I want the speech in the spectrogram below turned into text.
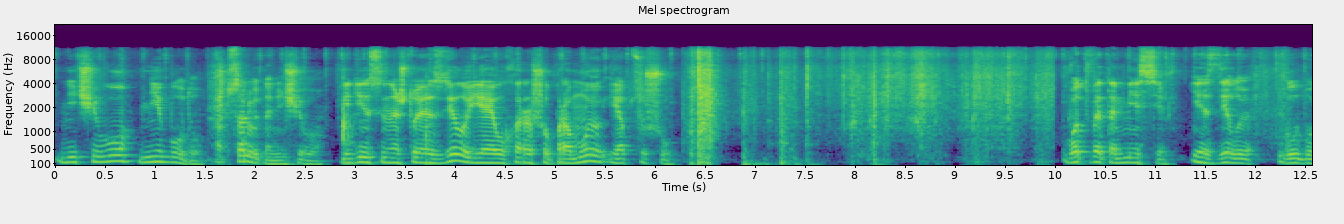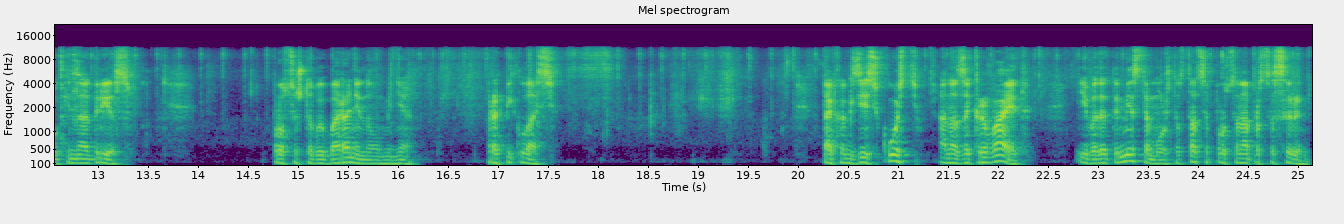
ничего не буду. Абсолютно ничего. Единственное, что я сделаю, я его хорошо промою и обсушу. Вот в этом месте я сделаю глубокий надрез. Просто чтобы баранина у меня пропеклась. Так как здесь кость, она закрывает, и вот это место может остаться просто-напросто сырым.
